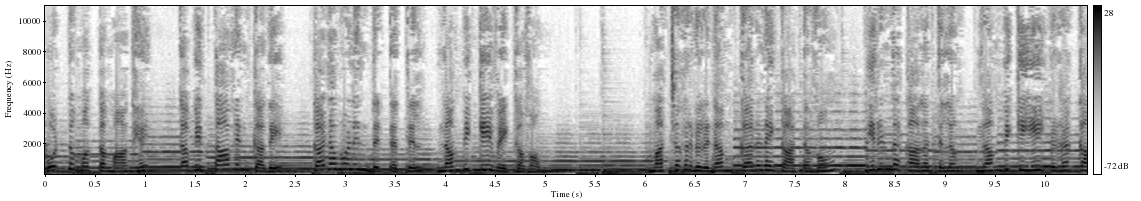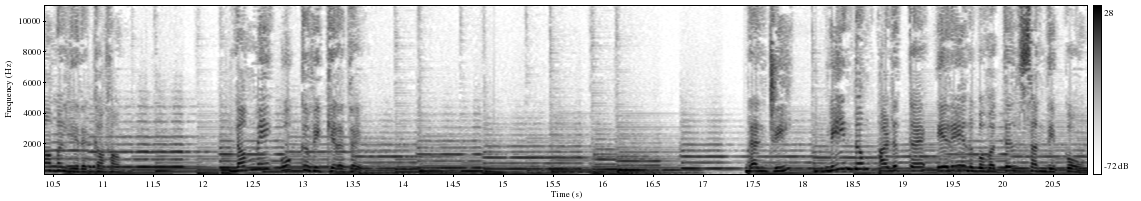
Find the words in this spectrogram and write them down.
ஒட்டுமொத்தமாக தபித்தாவின் கதை கடவுளின் திட்டத்தில் நம்பிக்கை வைக்கவும். மற்றவர்களிடம் கருணை காட்டவும் இருந்த காலத்திலும் நம்பிக்கையை இழக்காமல் இருக்கவும். நம்மை ஊக்குவிக்கிறது. நன்றி. மீண்டும் அடுத்த இறை அனுபவத்தில் சந்திப்போம்.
